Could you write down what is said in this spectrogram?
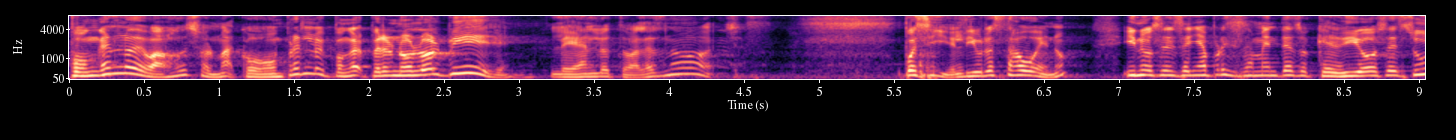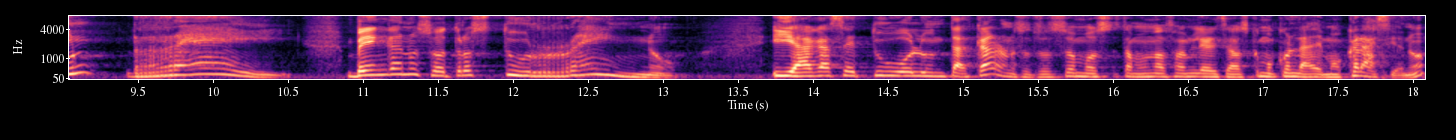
Pónganlo debajo de su alma, cómprenlo y pongan, pero no lo olviden. Léanlo todas las noches. Pues sí, el libro está bueno y nos enseña precisamente eso, que Dios es un rey. Venga a nosotros tu reino y hágase tu voluntad. Claro, nosotros somos, estamos más familiarizados como con la democracia, ¿no?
